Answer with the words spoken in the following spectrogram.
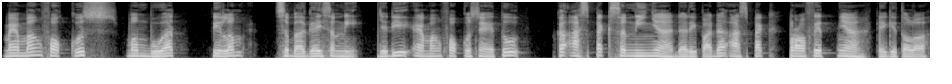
memang fokus membuat film sebagai seni. Jadi emang fokusnya itu ke aspek seninya daripada aspek profitnya kayak gitu loh.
